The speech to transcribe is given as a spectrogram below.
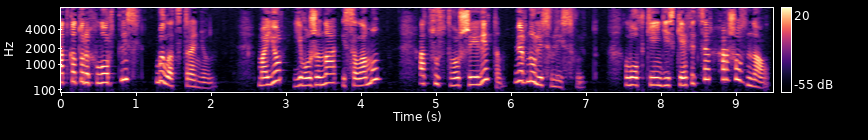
от которых лорд Лисль был отстранен. Майор, его жена и Соломон, отсутствовавшие летом, вернулись в Лисфульд. Ловкий индийский офицер хорошо знал,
